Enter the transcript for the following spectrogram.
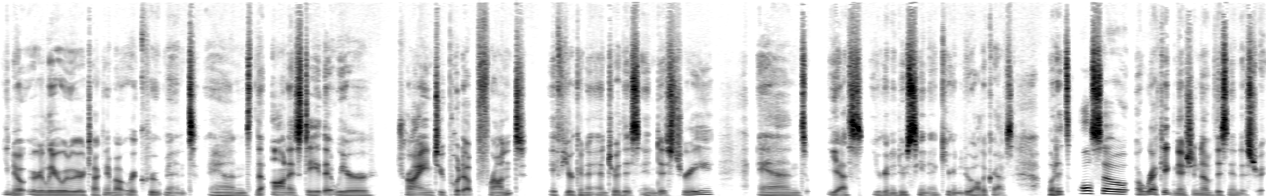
You know, earlier we were talking about recruitment and the honesty that we are trying to put up front if you're going to enter this industry. And yes, you're going to do scenic, you're going to do all the crafts, but it's also a recognition of this industry.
